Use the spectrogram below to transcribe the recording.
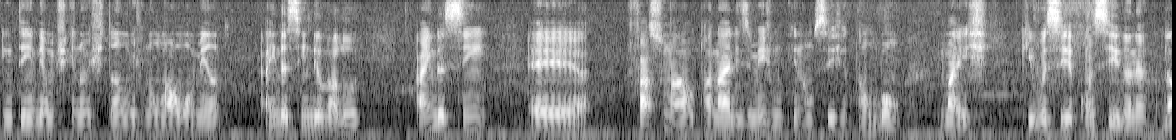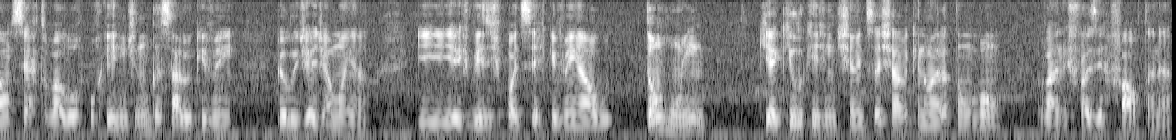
entendemos que não estamos num mau momento, ainda assim dê valor, ainda assim é, faça uma autoanálise, mesmo que não seja tão bom, mas que você consiga, né? Dar um certo valor, porque a gente nunca sabe o que vem pelo dia de amanhã. E às vezes pode ser que venha algo tão ruim que aquilo que a gente antes achava que não era tão bom vai nos fazer falta, né?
